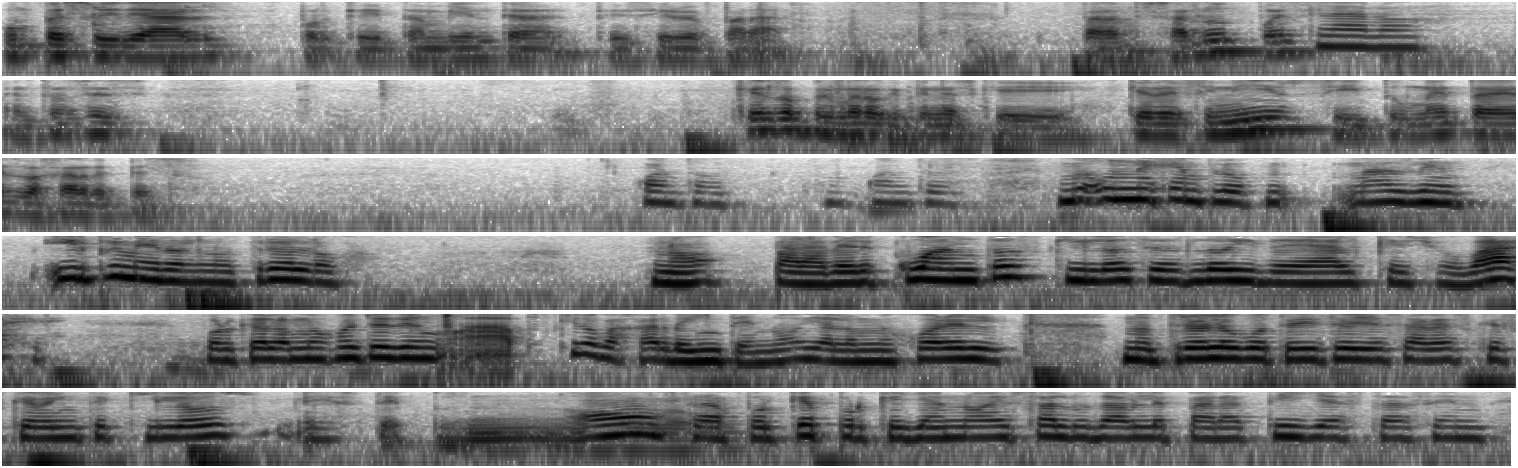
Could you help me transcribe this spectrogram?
un peso ideal porque también te, te sirve para para tu salud, pues. Claro. Entonces, ¿qué es lo primero que tienes que, que definir si tu meta es bajar de peso? ¿Cuánto, ¿Cuántos? Un ejemplo, más bien, ir primero al nutriólogo, ¿no? Para ver cuántos kilos es lo ideal que yo baje. Porque a lo mejor yo digo, ah, pues quiero bajar 20, ¿no? Y a lo mejor el nutriólogo te dice, oye, ¿sabes qué es que 20 kilos? Este, pues no, o sea, ¿por qué? Porque ya no es saludable para ti, ya estás en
